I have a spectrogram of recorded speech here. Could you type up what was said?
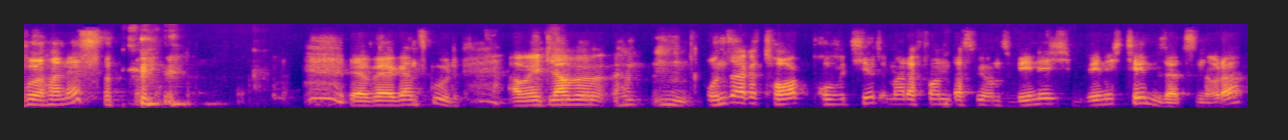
wo Hannes? ja, wäre ganz gut. Aber ich glaube, unser Talk profitiert immer davon, dass wir uns wenig, wenig Themen setzen, oder?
